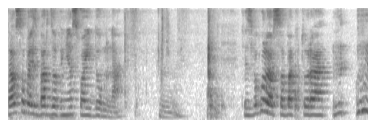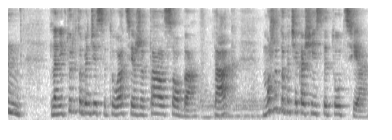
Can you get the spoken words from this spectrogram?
Ta osoba jest bardzo wyniosła i dumna. Hmm. To jest w ogóle osoba, która. Dla niektórych to będzie sytuacja, że ta osoba, tak? Może to być jakaś instytucja,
